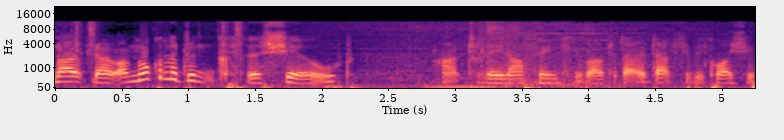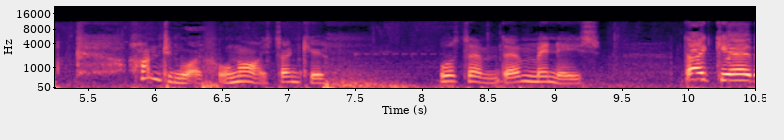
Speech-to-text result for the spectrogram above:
No, no, I'm not going to drink the shield. Actually, now thinking about it, that would actually be quite a hunting rifle. Nice, thank you. What's them? Them minis. Thank you.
